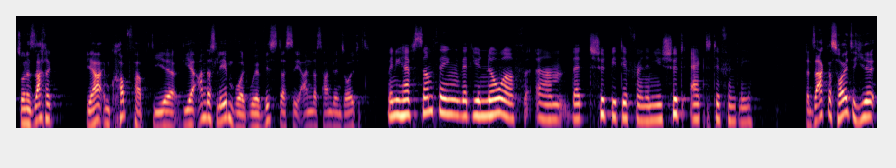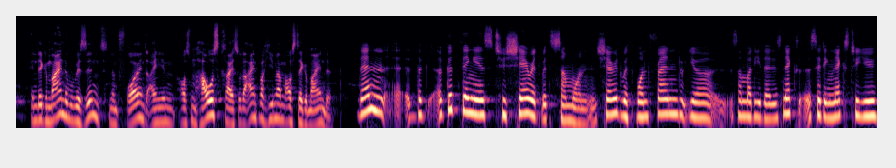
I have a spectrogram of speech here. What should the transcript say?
so eine Sache ja, im Kopf habt, die ihr, die ihr anders leben wollt, wo ihr wisst, dass ihr anders handeln solltet, When you have something that you know of um, that should be different and you should act differently, dann sagt das heute hier in der Gemeinde, wo wir sind, einem Freund, einem aus dem Hauskreis oder einfach jemandem aus der Gemeinde. then uh, the, a good thing is to share it with someone. Share it with one friend, your, somebody that is next, sitting next to you,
